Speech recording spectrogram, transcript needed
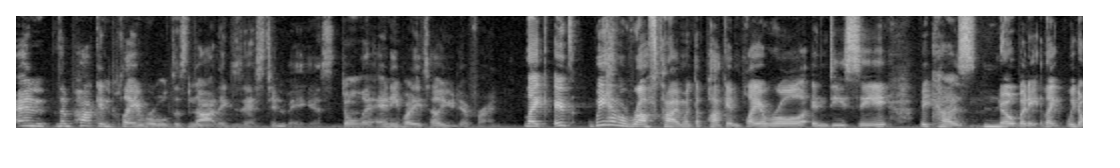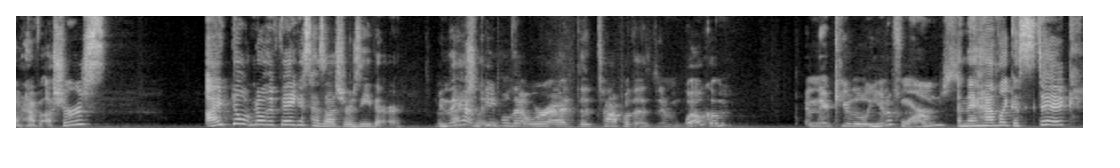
And the puck and play rule does not exist in Vegas. Don't let anybody tell you different. Like it's we have a rough time with the puck and play rule in DC because nobody like we don't have ushers. I don't know that Vegas has ushers either. I mean, they Actually. had people that were at the top of the mm, welcome in their cute little uniforms. And they had like a stick.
